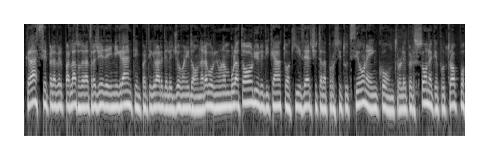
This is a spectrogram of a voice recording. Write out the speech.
Grazie per aver parlato della tragedia dei migranti, in particolare delle giovani donne. Lavoro in un ambulatorio dedicato a chi esercita la prostituzione e incontro le persone che purtroppo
